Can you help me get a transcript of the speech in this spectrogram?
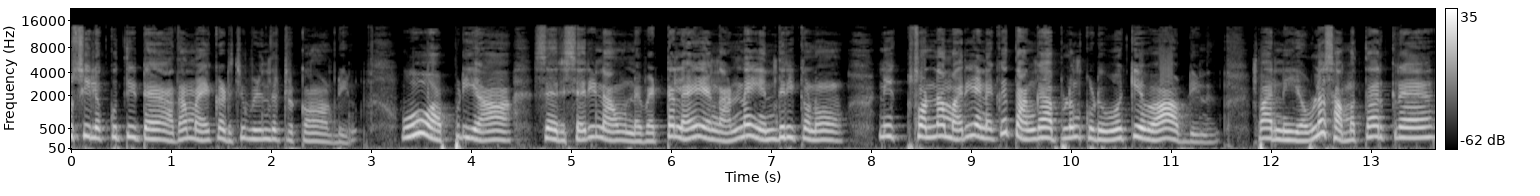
ஊசியில் குத்திட்டேன். அதான் மயக்கடிச்சு விழுந்துட்டுருக்கான் அப்படின்னு. ஓ அப்படியா? சரி சரி நான் உன்னை வெட்டலை. எங்கள் அண்ணன் எந்திரிக்கணும். நீ சொன்ன மாதிரி எனக்கு தங்க ஆப்பிளும் கொடு. ஓகேவா அப்படின்னு. பார் நீ எவ்வளோ சமத்தாக இருக்கிற?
